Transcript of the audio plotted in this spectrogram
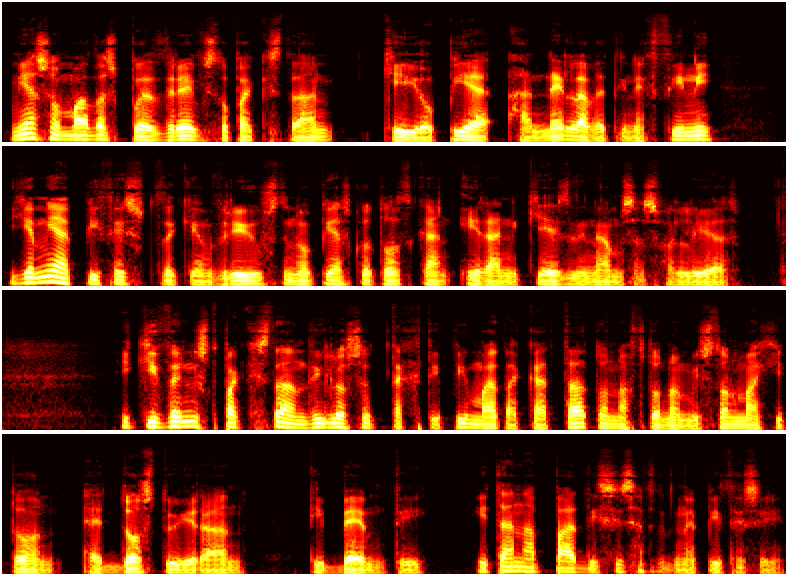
μιας ομάδας που εδρεύει στο Πακιστάν και η οποία ανέλαβε την ευθύνη για μια επίθεση του Δεκεμβρίου στην οποία σκοτώθηκαν Ιρανικές δυνάμεις ασφαλείας. Η κυβέρνηση του Πακιστάν δήλωσε ότι τα χτυπήματα κατά των αυτονομιστών μαχητών εντός του Ιράν την Πέμπτη ήταν απάντηση σε αυτή την επίθεση.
